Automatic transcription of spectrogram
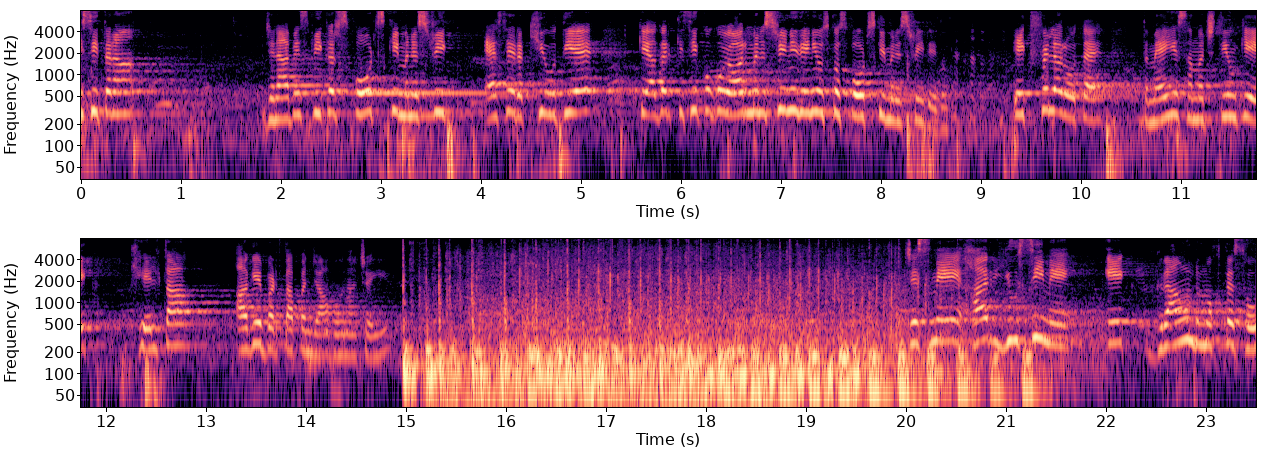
इसी तरह, जनाब स्पीकर, स्पोर्ट्स की मिनिस्ट्री ऐसे रखी होती है कि अगर किसी को कोई और मिनिस्ट्री नहीं देनी, उसको स्पोर्ट्स की मिनिस्ट्री दे दो। एक फिलर होता है। तो मैं ये समझती हूँ कि एक खेलता, आगे बढ़ता पंजाब होना चाहिए। जिसमें हर यूसी में एक ग्राउंड मुख्त हो,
